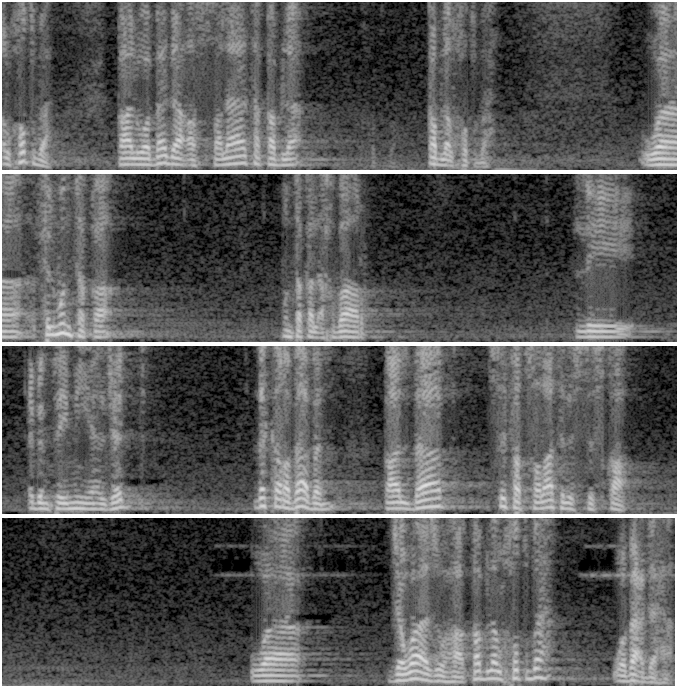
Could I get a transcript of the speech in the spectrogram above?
الخطبة. قال وبدأ الصلاة قبل قبل الخطبة. وفي المنتقى منتقى الأخبار لابن تيمية الجد ذكر بابا قال باب صفة صلاة الاستسقاء وجوازها قبل الخطبة وبعدها.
